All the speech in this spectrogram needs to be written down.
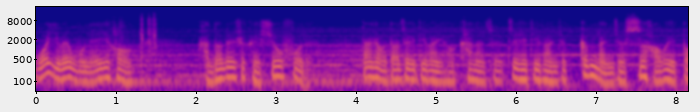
我以为五年以后很多东西是可以修复的。但是我到这个地方以后，看到这这些地方就根本就丝毫未动。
